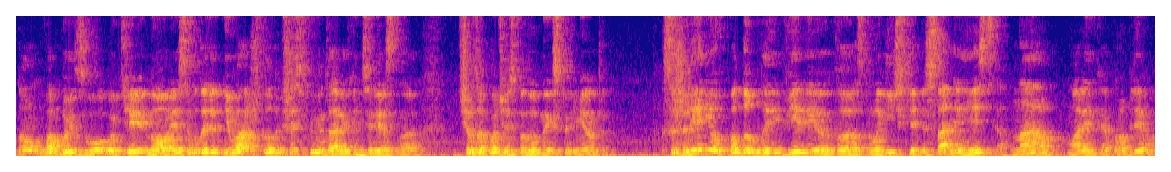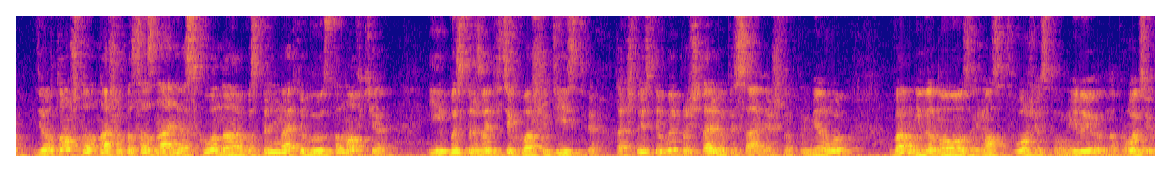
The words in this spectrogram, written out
ну, вам повезло, окей. Но если подойдет не ваш, то напишите в комментариях, интересно, чем закончились подобные эксперименты. К сожалению, в подобной вере в астрологические описания есть одна маленькая проблема. Дело в том, что наше подсознание склонно воспринимать любые установки и воспроизводить их в ваших действиях. Так что если вы прочитали в описании, что, к примеру, вам не дано заниматься творчеством или, напротив,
